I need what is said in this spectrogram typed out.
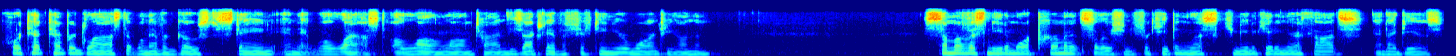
quartet tempered glass that will never ghost, stain, and it will last a long, long time. These actually have a 15 year warranty on them. Some of us need a more permanent solution for keeping lists, communicating their thoughts and ideas.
